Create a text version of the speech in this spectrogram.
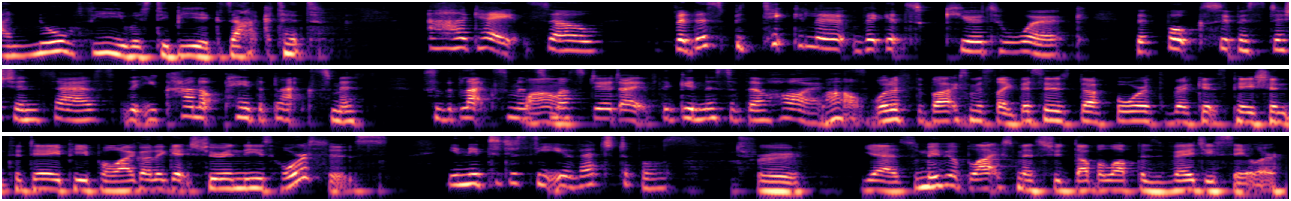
and no fee was to be exacted. Ah, okay, so for this particular rickets cure to work, the folk superstition says that you cannot pay the blacksmith, so the blacksmiths Wow. must do it out of the goodness of their hearts. Wow, what if the blacksmith's like, this is the fourth rickets patient today, people. I gotta get shoeing these horses. You need to just eat your vegetables. True. Yeah, so maybe a blacksmith should double up as veggie sailor,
